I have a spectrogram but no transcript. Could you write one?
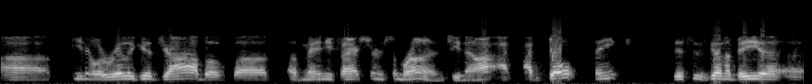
uh, you know, a really good job of uh, of manufacturing some runs. You know, I, I don't think this is going to be a, a,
